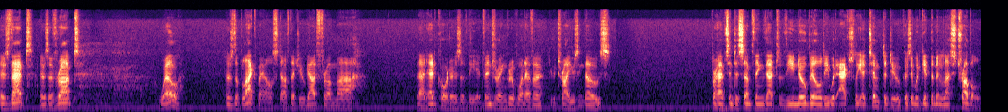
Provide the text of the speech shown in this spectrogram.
There's that, there's Evrat. Well, there's the blackmail stuff that you got from, uh, that headquarters of the adventuring group, whatever. You could try using those perhaps into something that the nobility would actually attempt to do because it would get them in less trouble.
